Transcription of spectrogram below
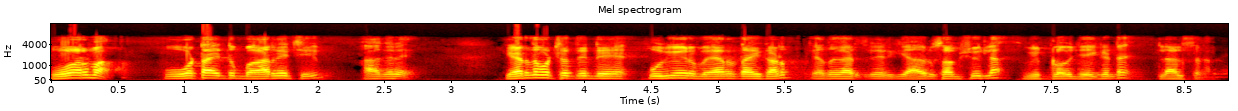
ഓർമ്മ വോട്ടായിട്ട് മാറുകയും ചെയ്യും. അങ്ങനെ ഇടതുപക്ഷത്തിന്റെ പുതിയൊരു മേയറുണ്ടായി കാണും. എന്ന കാര്യത്തിൽ എനിക്ക് യാതൊരു സംശയമില്ല വിപ്ലവം ജയിക്കട്ടെ. ലാൽസനം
